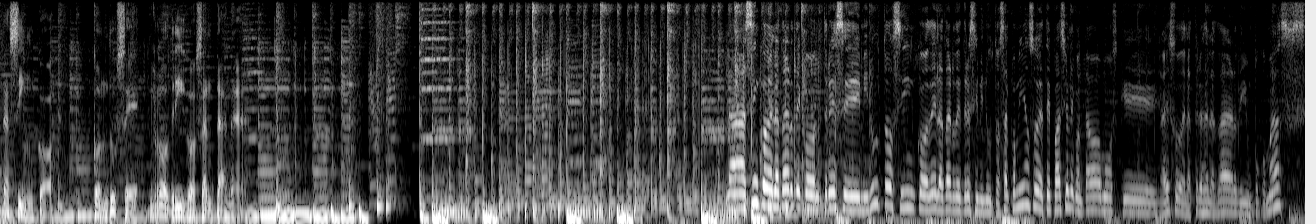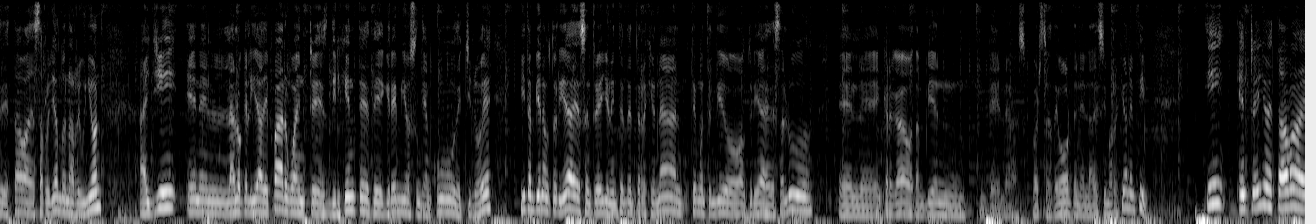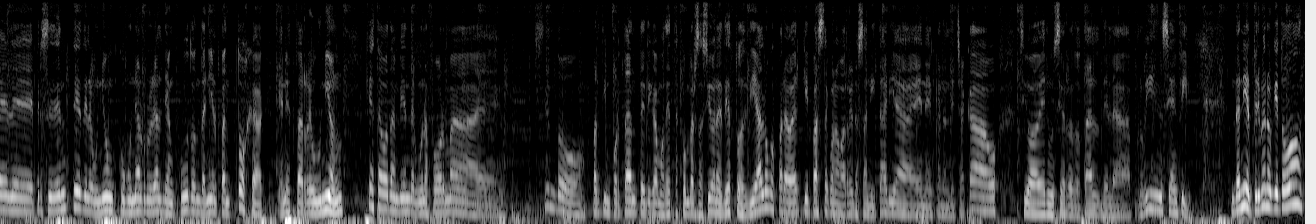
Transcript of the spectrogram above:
Ruta 5. Conduce Rodrigo Santana. Las 5 de la tarde con 13 minutos, 5 de la tarde 13 minutos. Al comienzo de este espacio le contábamos que a eso de las 3 de la tarde y un poco más se estaba desarrollando una reunión allí en la localidad de Pargua entre dirigentes de gremios de Ancú, de Chiloé y también autoridades, entre ellos el intendente regional, tengo entendido autoridades de salud, el eh, encargado también de las fuerzas de orden en la décima región, en fin. Y entre ellos estaba el eh, presidente de la Unión Comunal Rural de Ancú, don Daniel Pantoja, en esta reunión, que estaba también de alguna forma eh, siendo parte importante, digamos, de estas conversaciones, de estos diálogos para ver qué pasa con la barrera sanitaria en el canal de Chacao, si va a haber un cierre total de la provincia, en fin. Daniel, primero que todo,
